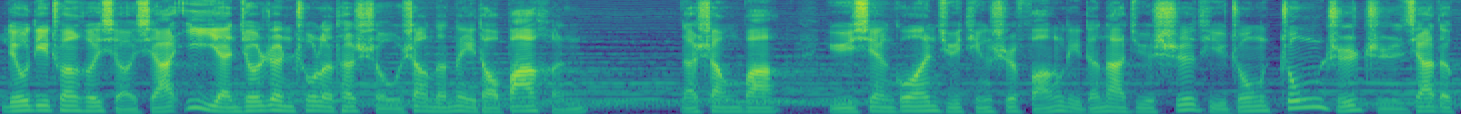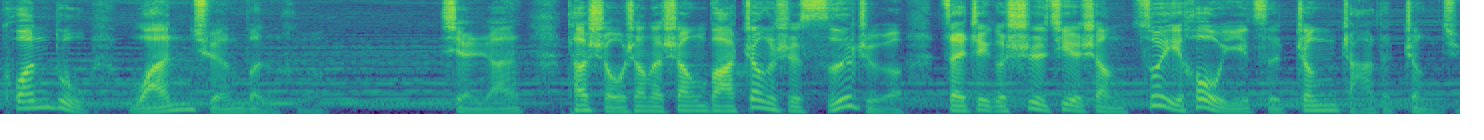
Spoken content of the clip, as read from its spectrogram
刘迪川和小霞一眼就认出了他手上的那道疤痕，那伤疤与县公安局停尸房里的那具尸体中中指指甲的宽度完全吻合。显然，他手上的伤疤正是死者在这个世界上最后一次挣扎的证据。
